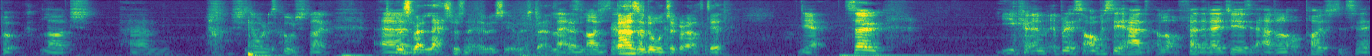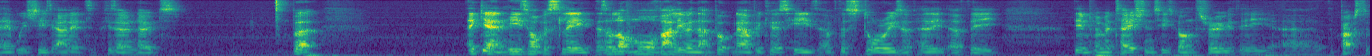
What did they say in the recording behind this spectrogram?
book, large. Um, I should know what it's called, should I? Um, it was about less, wasn't it? It was. It was about. less, scale Bas had autographed it. Yeah. So you can, but it's obviously it had a lot of feathered edges. It had a lot of post-its in it, which he's added his own notes. But again, he's obviously there's a lot more value in that book now because he's of the stories of the of the the implementations he's gone through, the, uh, the perhaps the,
